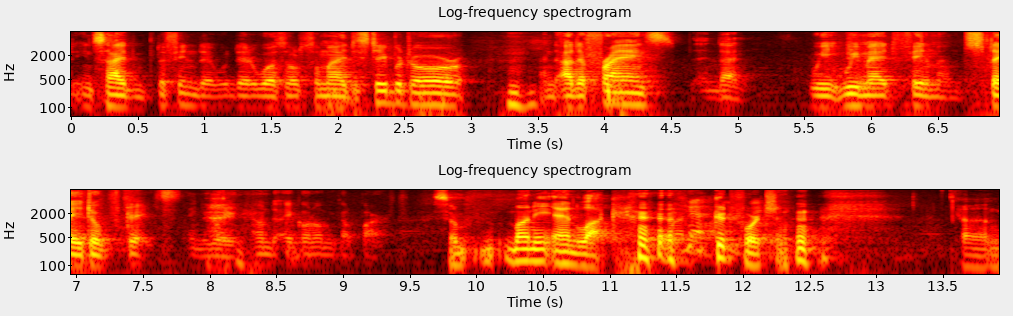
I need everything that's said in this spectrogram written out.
inside the film there, there was also my distributor mm-hmm. and other friends, and then we, we made film on state of grace anyway on the economical part. So money and luck, good fortune. Um,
